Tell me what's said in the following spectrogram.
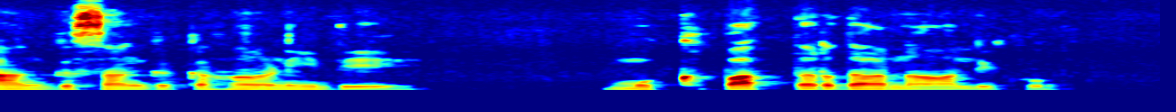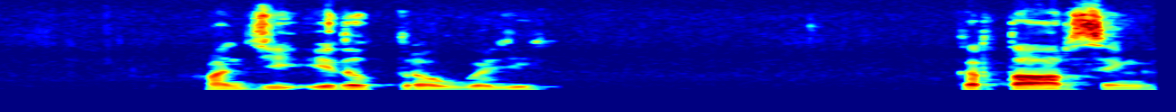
ਅੰਗ ਸੰਗ ਕਹਾਣੀ ਦੇ ਮੁੱਖ ਪਾਤਰ ਦਾ ਨਾਂ ਲਿਖੋ। ਹਾਂਜੀ, ਇਹਦਾ ਉੱਤਰ ਆਊਗਾ ਜੀ, ਕਰਤਾਰ ਸਿੰਘ।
